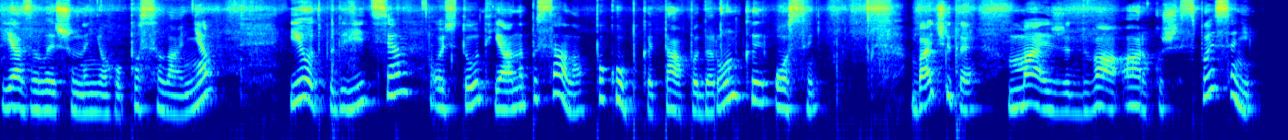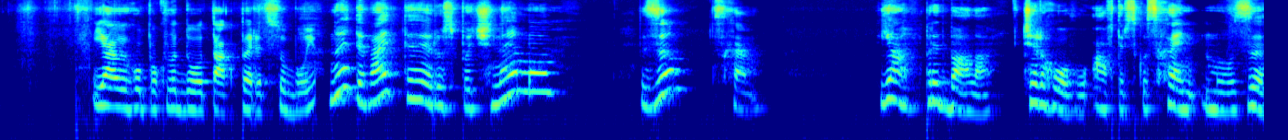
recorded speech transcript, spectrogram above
Я залишу на нього посилання. І от подивіться, ось тут я написала покупки та подарунки осень. Бачите, майже два аркуші списані. Я його покладу так перед собою. Ну і давайте розпочнемо з схем. Я придбала чергову авторську схему з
